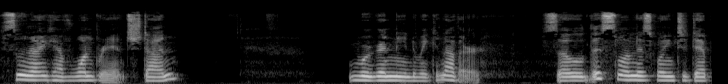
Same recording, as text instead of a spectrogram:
so now you have one branch done. We're going to need to make another. So this one is going to dip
